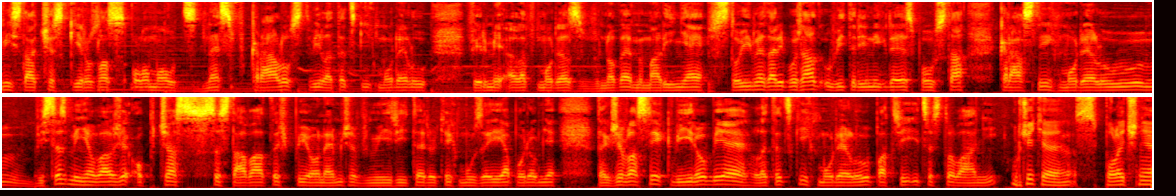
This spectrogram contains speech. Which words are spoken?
Místa Český rozhlas Olomouc dnes v království leteckých modelů firmy LF Models v Novém Malíně. Stojíme tady pořád u vitriny, kde je spousta krásných modelů. Vy jste zmiňoval, že občas se stáváte špionem, že vymíříte do těch muzeí a podobně, takže vlastně k výrobě leteckých modelů patří i cestování? Určitě. Společně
